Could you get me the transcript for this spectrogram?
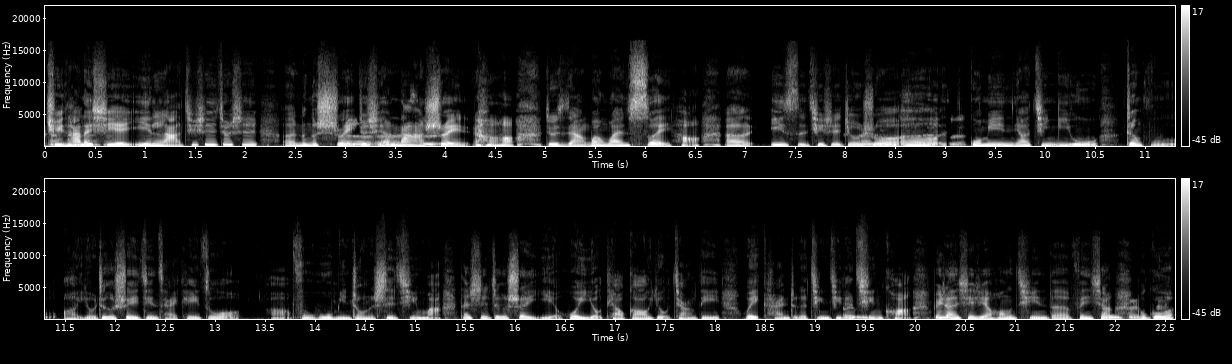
取它的谐音啦，其实就是呃那个税就是要纳税，就是这样万万岁。好，呃，意思其实就是说，呃，国民要尽义务，政府啊、呃、有这个税金才可以做啊、呃、服务民众的事情嘛。但是这个税也会有调高有降低，会看这个经济的情况。非常谢谢红琴的分享。不过、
